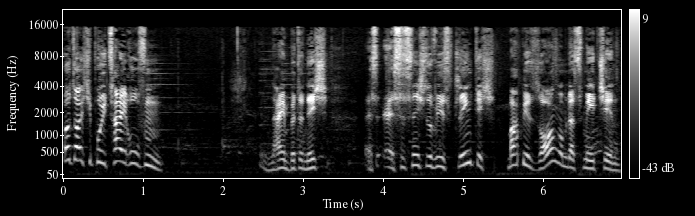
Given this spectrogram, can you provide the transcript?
Oder soll ich die Polizei rufen? Nein, bitte nicht. Es, es ist nicht so, wie es klingt. Ich mache mir Sorgen um das Mädchen.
